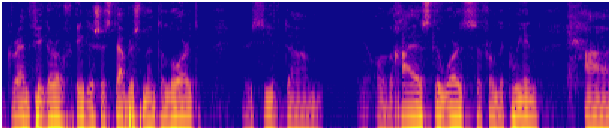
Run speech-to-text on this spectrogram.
a grand figure of English establishment, a lord. Received um, you know, all the highest awards from the Queen. Uh,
